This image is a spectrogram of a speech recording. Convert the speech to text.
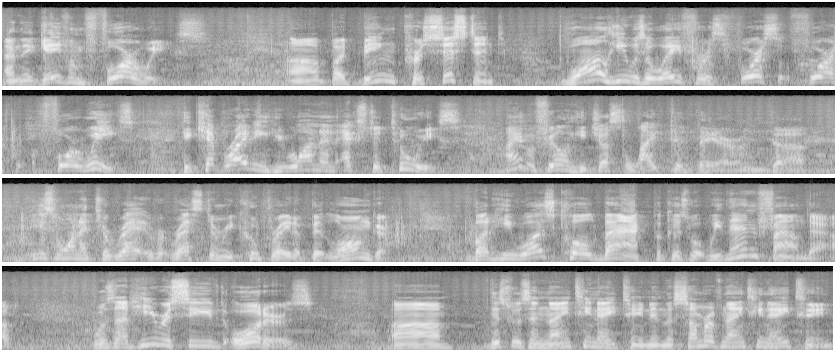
And they gave him four weeks. Uh, but being persistent, while he was away for his four, four, four weeks, he kept writing he wanted an extra two weeks. I have a feeling he just liked it there and uh, he just wanted to re rest and recuperate a bit longer. But he was called back because what we then found out was that he received orders. Um, this was in 1918. In the summer of 1918,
